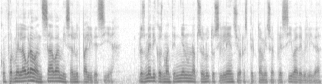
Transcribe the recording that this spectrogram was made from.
Conforme la obra avanzaba, mi salud palidecía. Los médicos mantenían un absoluto silencio respecto a mi sorpresiva debilidad.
